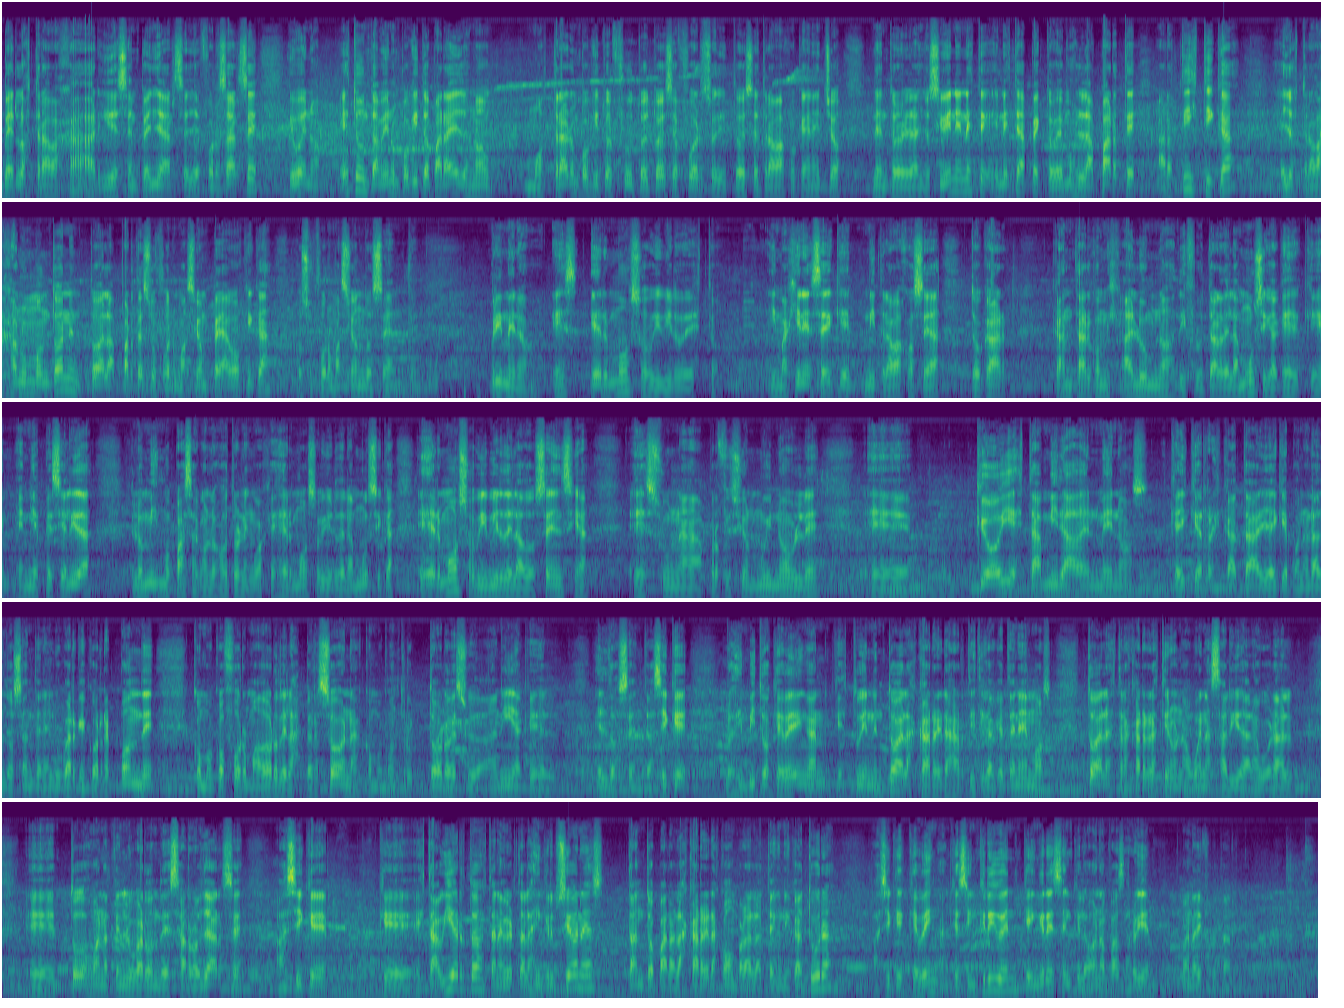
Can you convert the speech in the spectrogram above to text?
verlos trabajar y desempeñarse y esforzarse y bueno, esto es también un poquito para ellos, ¿no? mostrar un poquito el fruto de todo ese esfuerzo y de todo ese trabajo que han hecho dentro del año. Si bien en este, en este aspecto vemos la parte artística, ellos trabajan un montón en toda la parte de su formación pedagógica o su formación docente. Primero, es hermoso vivir de esto. Imagínense que mi trabajo sea tocar, cantar con mis alumnos, disfrutar de la música, que, es mi especialidad. Lo mismo pasa con los otros lenguajes. Es hermoso vivir de la música, es hermoso vivir de la docencia, es una profesión muy noble eh, que hoy está mirada en menos que hay que rescatar y hay que poner al docente en el lugar que corresponde como coformador de las personas, como constructor de ciudadanía, que es el, docente. Así que los invito a que vengan, que estudien en todas las carreras artísticas que tenemos, todas nuestras carreras tienen una buena salida laboral, eh, todos van a tener lugar donde desarrollarse, así que que está abierto, están abiertas las inscripciones, tanto para las carreras como para la tecnicatura, así que que vengan, que se inscriben, que ingresen, que lo van a pasar bien, van a disfrutar.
